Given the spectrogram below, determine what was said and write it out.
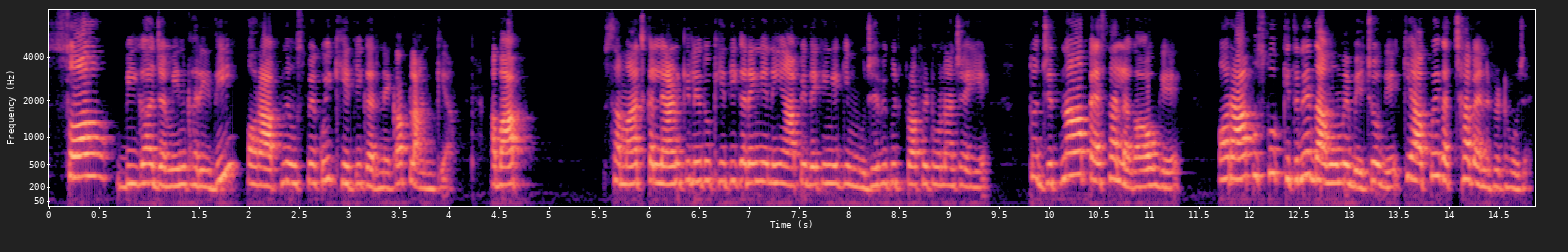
सौ बीघा ज़मीन खरीदी और आपने उसमें कोई खेती करने का प्लान किया। अब आप समाज कल्याण के लिए तो खेती करेंगे नहीं, आप ये देखेंगे कि मुझे भी कुछ प्रॉफिट होना चाहिए। तो जितना आप पैसा लगाओगे और आप उसको कितने दामों में बेचोगे कि आपको एक अच्छा बेनिफिट हो जाए?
